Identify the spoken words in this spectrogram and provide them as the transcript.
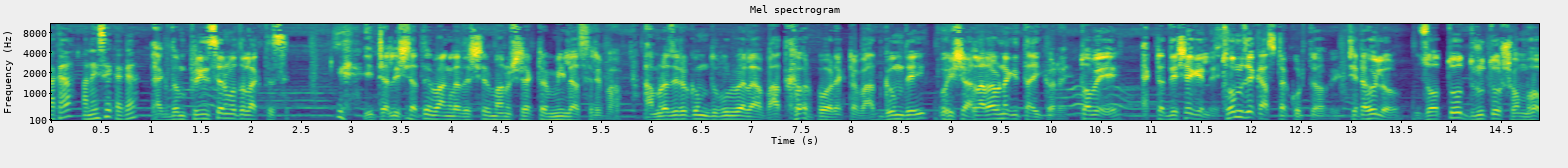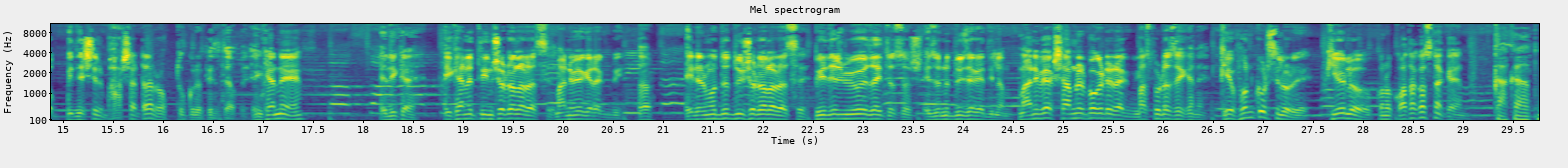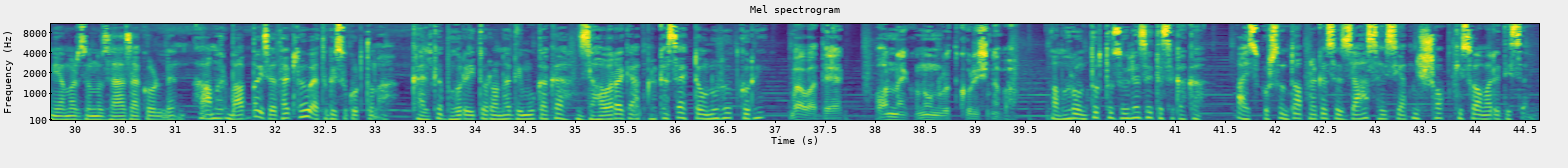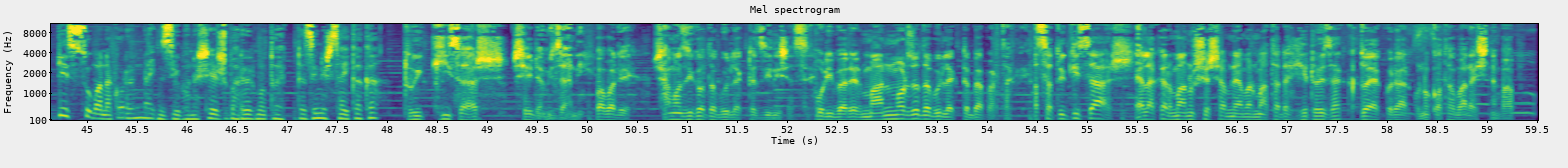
কাকা বানাইছে কাকা? একদম প্রিন্সের মতো লাগতেছে। ইটালির সাথে বাংলাদেশের মানুষের একটা মিল আছে রে বাপ। আমরা যেরকম দুপুরবেলা ভাত খাওয়ার পর একটা ভাত ঘুম দেই ওই শালারাও নাকি তাই করে। তবে একটা দেশে গেলে প্রথম যে কাজটা করতে হবে সেটা হলো যত দ্রুত সম্ভব বিদেশের ভাষাটা রপ্ত করে ফেলতে হবে। এখানে এদিকে এখানে তিনশো ডলার আছে মানি ব্যাগে রাখবি এটার মধ্যে দুইশো ডলার আছে বিদেশ বিভাগে যাইতেছস এই জন্য দুই জায়গায় দিলাম। মানি ব্যাগ সামনের পকেটে রাখবি পাসপোর্ট আছে এখানে। কে ফোন করছিল রে? কি হলো? কোনো কথা কস না কেন? কাকা আপনি আমার জন্য যা যা করলেন আমার বাপ বাইসা থাকলেও এত কিছু করতো না। কালকে ভোরেই তো রনা দিমু কাকা। যাওয়ার আগে আপনার কাছে একটা অনুরোধ করি। বাবা দেখ অন্যায় কোনো অনুরোধ করিস না বাবা আমার অন্তর তো চলে যাইতেছে কাকা। আজ পর্যন্ত আপনার কাছে যা চাইছি, আপনি সবকিছু আমারে দিছেন। কিচ্ছু মানা করেন নাই। জীবনে শেষবারের মতো একটা জিনিস চাই, কাকা। তুই কি চাস, সেটা আমি জানি। বাবারে সামাজিকতা বলে একটা জিনিস আছে। পরিবারের মান মর্যাদা বলে একটা ব্যাপার থাকে। আচ্ছা তুই কি চাস? এলাকার মানুষের সামনে আমার মাথাটা হেট হয়ে যাক। দয়া করে আর কোনো কথা বাড়াইস না, বাপ।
